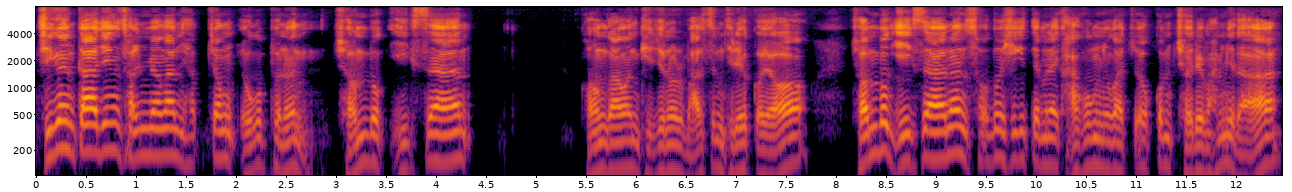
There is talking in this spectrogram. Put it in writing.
지금까지 설명한 협정 요구표는 전북 익산 건강원 기준으로 말씀드렸고요. 전북 익산은 소도시기 때문에 가공료가 조금 저렴합니다.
